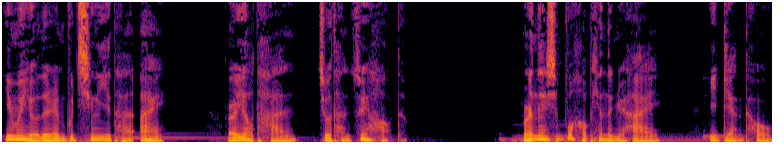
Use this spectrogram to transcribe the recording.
因为有的人不轻易谈爱，而要谈就谈最好的。而那些不好骗的女孩，一点头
